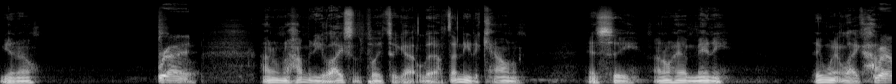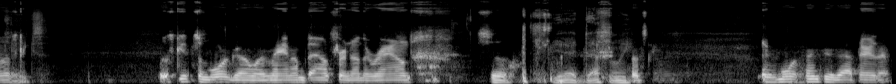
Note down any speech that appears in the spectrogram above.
You know, Right. I don't know how many license plates I got left. I need to count them and see. I don't have many. They went like Well, hotcakes. Let's get some more going, man. I'm down for another round. So Yeah, definitely. there's more fencers out there that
